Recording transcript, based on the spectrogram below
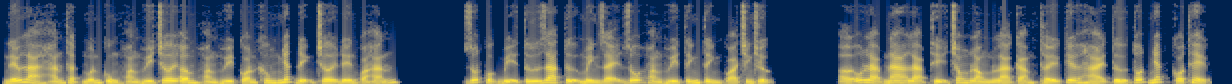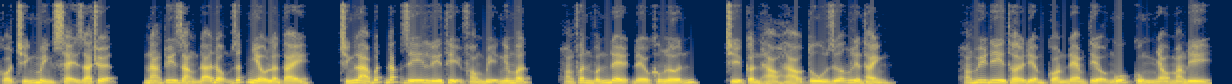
Nếu là hắn thật muốn cùng Hoàng Huy chơi âm Hoàng Huy còn không nhất định chơi đến quá hắn. Rốt cuộc bị tứ gia tự mình dạy dỗ Hoàng Huy tính tình quá chính trực. Ở ô lạp na lạp thị trong lòng là cảm thấy kia hài tử tốt nhất có thể có chính mình xảy ra chuyện, nàng tuy rằng đã động rất nhiều lần tay, chính là bất đắc dĩ lý thị phòng bị nghiêm mật, hoàng phân vấn đề đều không lớn, chỉ cần hảo hảo tu dưỡng liền thành. Hoàng Huy đi thời điểm còn đem tiểu ngũ cùng nhau mang đi.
